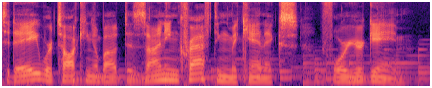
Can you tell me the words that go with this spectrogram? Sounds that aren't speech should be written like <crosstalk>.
Today we're talking about designing crafting mechanics for your game.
